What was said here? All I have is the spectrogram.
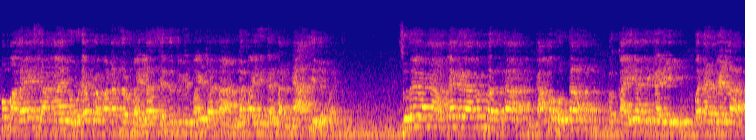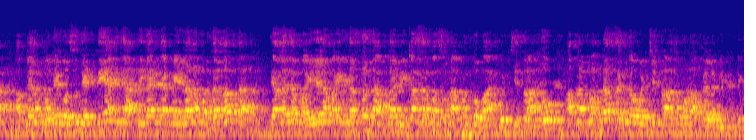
मग मला एक सांगा एवढ्या प्रमाणात जर महिला असेल तर तुम्ही महिलांना आणलं पाहिजे त्यांना ज्ञान दिलं पाहिजे. सुदैवाने आपल्याकडे आपण बसता काम होतात पण काही अधिकारी बऱ्याच वेळेला आपल्याला मध्ये बसू देत नाही आणि त्या अधिकारी त्या महिलाला बदल लावतात. त्याला त्या महिलेला माहीत नसतं तर आपल्या विकासापासून आपण तो भाग वंचित राहतो आपला मतदारसंघ वंचित राहतो म्हणून आपल्याला विनंती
